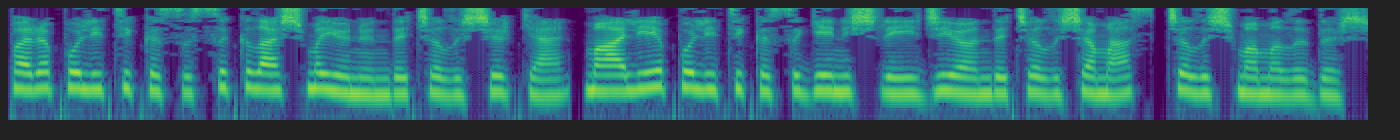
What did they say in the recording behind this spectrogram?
para politikası sıkılaşma yönünde çalışırken, maliye politikası genişleyici yönde çalışamaz, çalışmamalıdır.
